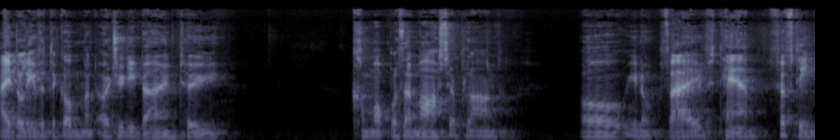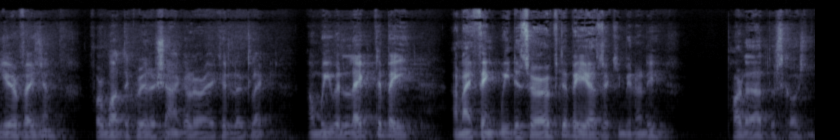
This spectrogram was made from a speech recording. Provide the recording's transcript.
I believe that the government are duty bound to come up with a master plan or, you know, 5, 10, 15 year vision for what the Greater Shankill area could look like. And we would like to be, and I think we deserve to be as a community, part of that discussion.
